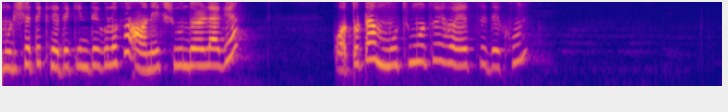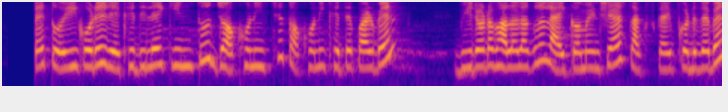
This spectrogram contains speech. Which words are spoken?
মুড়ির সাথে খেতে কিন্তু এগুলোকে অনেক সুন্দর লাগে। কতটা মুচমুচে হয়েছে দেখুন। তৈরি করে রেখে দিলেই কিন্তু যখন ইচ্ছে তখনই খেতে পারবেন। ভিডিওটা ভালো লাগলে লাইক কমেন্ট শেয়ার সাবস্ক্রাইব করে দেবেন।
